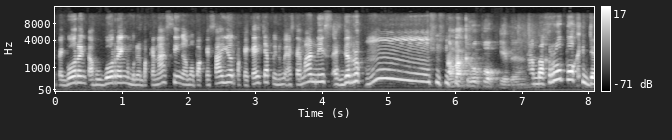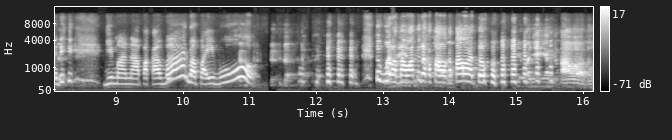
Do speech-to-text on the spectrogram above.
Sampai goreng, tahu goreng, kemudian pakai nasi, nggak mau pakai sayur, pakai kecap, minumnya es teh manis, es jeruk. Hmm. Tambah kerupuk gitu. Ya. Tambah kerupuk. Jadi gimana apa kabar Bapak Ibu? tuh Bu Ratawati udah ketawa-ketawa tuh. Iya banyak yang ketawa tuh.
